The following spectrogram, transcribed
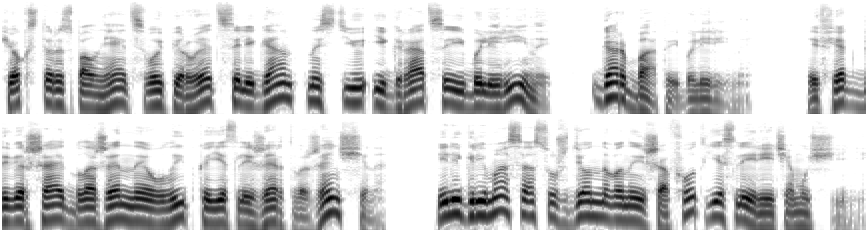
Хёкстер исполняет свой пируэт с элегантностью и грацией балерины, горбатой балерины. Эффект довершает блаженная улыбка, если жертва женщина, или гримаса осужденного на эшафот, если речь о мужчине.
